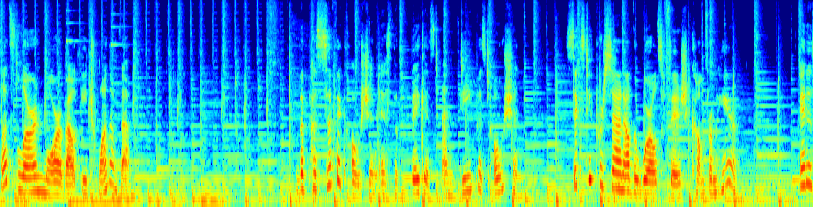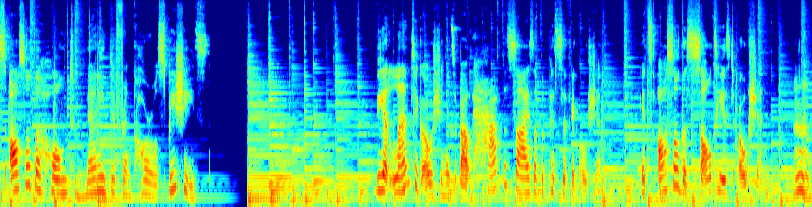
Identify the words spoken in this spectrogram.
Let's learn more about each one of them. The Pacific Ocean is the biggest and deepest ocean. 60% of the world's fish come from here. It is also the home to many different coral species. The Atlantic Ocean is about half the size of the Pacific Ocean. It's also the saltiest ocean. Mm.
